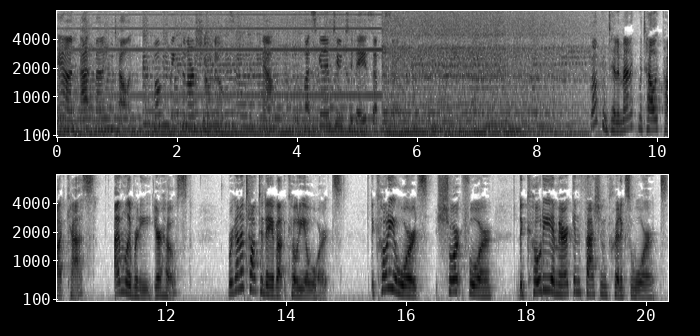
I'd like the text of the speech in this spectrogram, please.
and at Manic Metallic, both linked in our show notes. Now, let's get into today's episode. Welcome to the Manic Metallic Podcast. I'm Liberty, your host. We're going to talk today about the Coty Awards. The Coty Awards, short for the Coty American Fashion Critics Awards,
